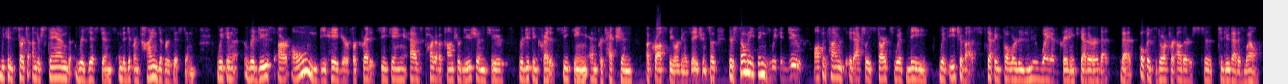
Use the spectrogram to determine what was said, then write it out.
we can start to understand resistance and the different kinds of resistance. We can reduce our own behavior for credit seeking as part of a contribution to reducing credit seeking and protection across the organization. So there's so many things we can do. Oftentimes it actually starts with me, with each of us stepping forward in a new way of creating together that that opens the door for others to, to do that as well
